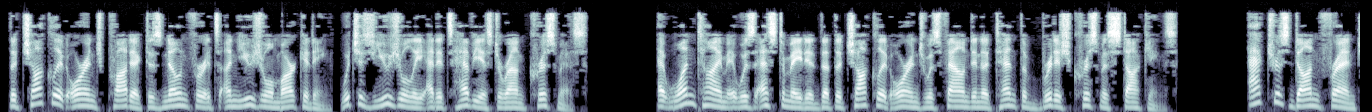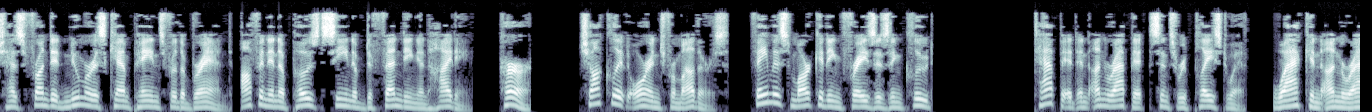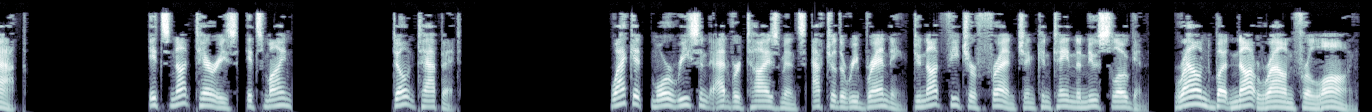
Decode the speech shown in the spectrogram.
The chocolate orange product is known for its unusual marketing, which is usually at its heaviest around Christmas. At one time it was estimated that the chocolate orange was found in a tenth of British Christmas stockings. Actress Dawn French has fronted numerous campaigns for the brand, often in a posed scene of defending and hiding her chocolate orange from others. Famous marketing phrases include Tap it and unwrap it since replaced with whack and unwrap. It's not Terry's, it's mine. Don't tap it. Whack it. More recent advertisements after the rebranding do not feature French and contain the new slogan, round but not round for long.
